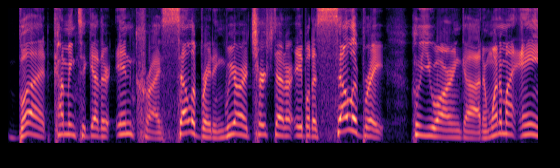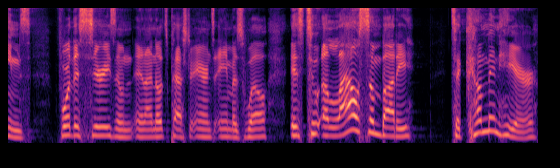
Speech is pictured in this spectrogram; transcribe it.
but coming together in Christ, celebrating. We are a church that are able to celebrate who you are in God. And one of my aims for this series, and, and I know it's Pastor Aaron's aim as well, is to allow somebody to come in here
